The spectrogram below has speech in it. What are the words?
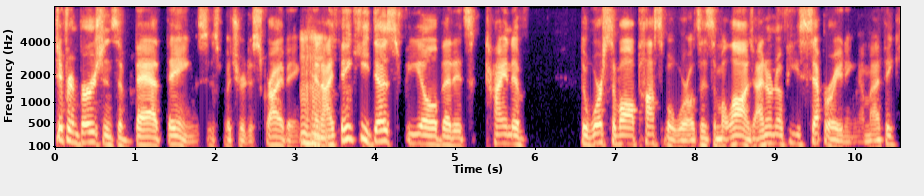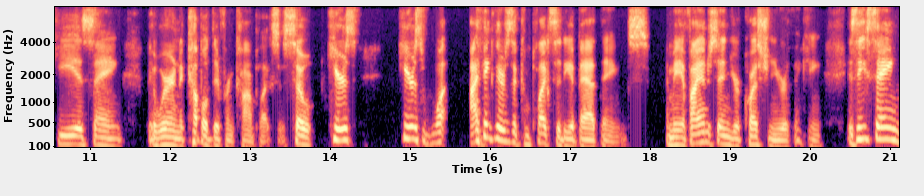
different versions of bad things, is what you're describing. Mm-hmm. And I think he does feel that it's kind of the worst of all possible worlds. It's a melange. I don't know if he's separating them. I think he is saying that we're in a couple different complexes. So here's here's what I think there's a complexity of bad things I mean, if I understand your question, you're thinking, is he saying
